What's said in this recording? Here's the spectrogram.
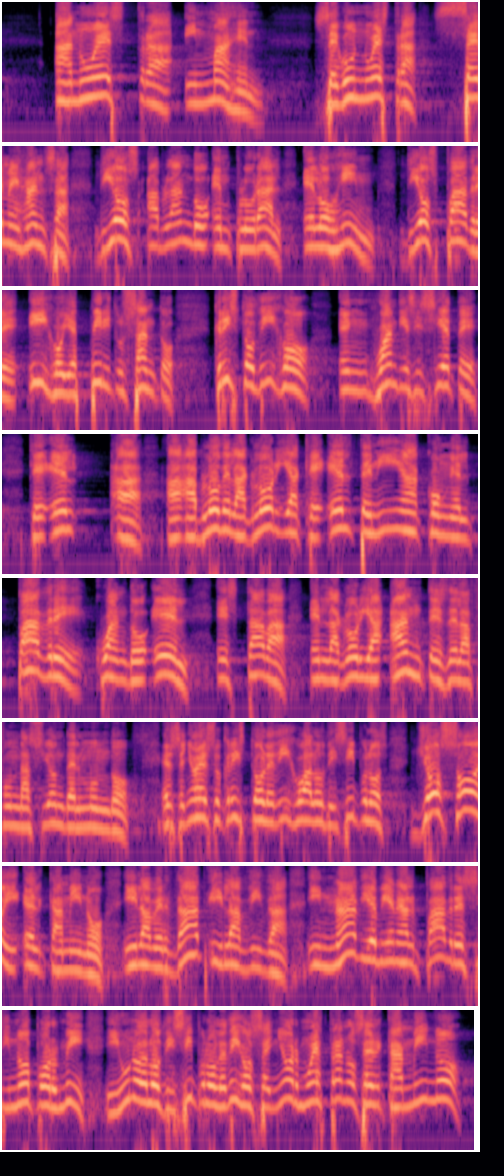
a nuestra imagen según nuestra semejanza. Dios hablando en plural, Elohim, Dios Padre, Hijo y Espíritu Santo. Cristo dijo en Juan 17 que Él ah, ah, habló de la gloria que Él tenía con el Padre cuando Él estaba en la gloria antes de la fundación del mundo. El Señor Jesucristo le dijo a los discípulos, yo soy el camino y la verdad y la vida, y nadie viene al Padre sino por mí. Y uno de los discípulos le dijo, Señor, muéstranos el camino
